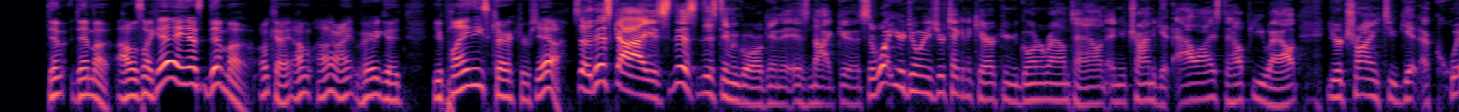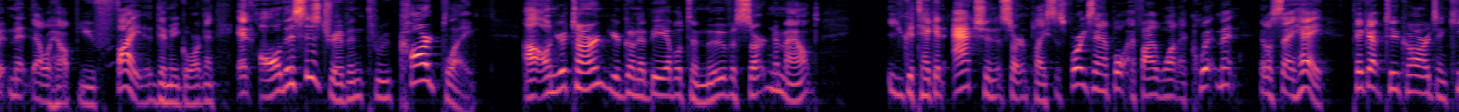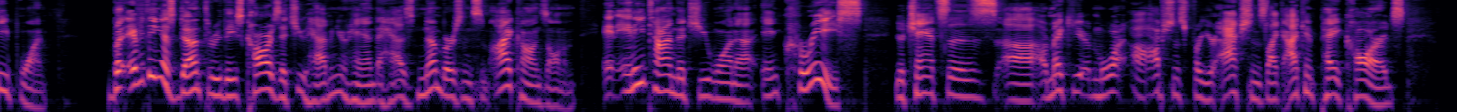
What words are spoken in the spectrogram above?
Dem- demo. I was like, hey, that's demo. Okay, I'm all right. Very good. You're playing these characters. Yeah. So this guy is this this Demogorgon is not good. So what you're doing is you're taking a character and you're going around town and you're trying to get allies to help you out. You're trying to get equipment that will help you fight the Demogorgon, and all this is driven through card play. Uh, on your turn, you're going to be able to move a certain amount. You could take an action at certain places. For example, if I want equipment, it'll say, "Hey, pick up two cards and keep one." But everything is done through these cards that you have in your hand that has numbers and some icons on them. And anytime that you want to increase your chances uh, or make you more uh, options for your actions, like I can pay cards,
